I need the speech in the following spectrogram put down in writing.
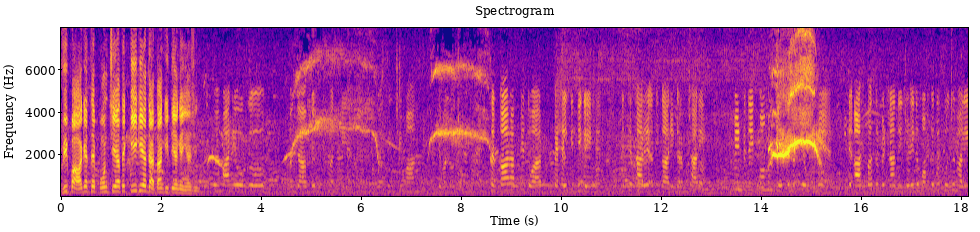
ਵਿਭਾਗ ਇੱਥੇ ਪਹੁੰਚੇ ਆ ਤੇ ਕੀ ਕੀ ਹਦਾਇਤਾਂ ਕੀਤੀਆਂ ਗਈਆਂ ਜੀ? ਮਾਨਯੋਗ ਪੰਜਾਬ ਦੇ ਮੁੱਖ ਮੰਤਰੀ ਭਗਵੰਤ ਸਿੰਘ ਜੀ ਮਾਨ ਦੇ ਵੱਲੋਂ ਜੋ ਸਰਕਾਰ ਆਪਕੇ ਦੁਆਰ ਪਹਿਲ ਕੀਤੀ ਗਈ ਹੈ, ਜਿੱਥੇ ਸਾਰੇ ਅਧਿਕਾਰੀ, ਕਰਮਚਾਰੀ ਪਿੰਡ ਦੇ ਕਾਮਨ ਪਲੇਸ ਤੇ ਇਕੱਠੇ ਹੁੰਦੇ ਹੈ, ਤੇ ਆਸ-ਪਾਸ ਦੇ ਪਿੰਡਾਂ ਦੀ ਜਿਹੜੇ ਦੇ ਮੌਕੇ ਤੇ ਸੁਲਝਣ ਵਾਲੀ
